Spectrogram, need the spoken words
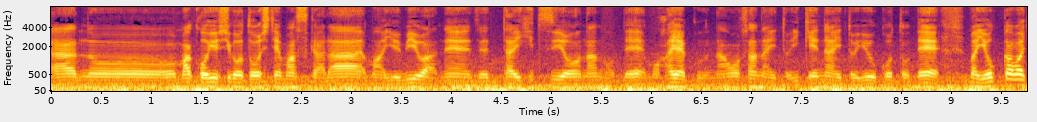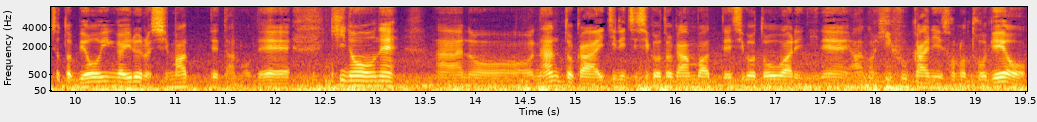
あのー、まあ、こういう仕事をしてますから、まあ、指はね、絶対必要なので、もう早く治さないといけないということで、まあ、4日はちょっと病院がいろいろ閉まってたので、昨日ね、あのー、なんとか1日仕事頑張って仕事終わりにね、あの、皮膚科にそのトゲを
